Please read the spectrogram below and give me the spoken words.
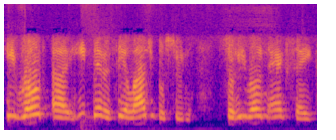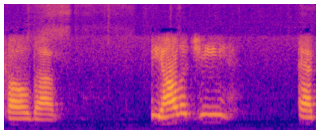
he wrote, uh, he'd been a theological student, so he wrote an essay called uh, Theology at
